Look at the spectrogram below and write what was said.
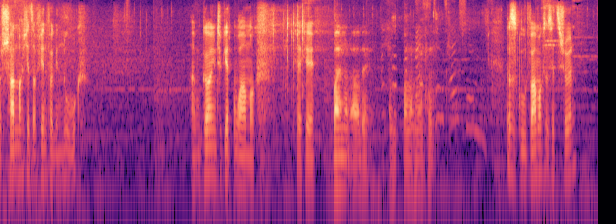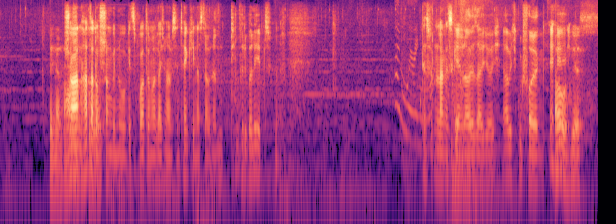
So, Schaden mache ich jetzt auf jeden Fall genug. I'm going to get Warmok. Okay, okay. 200 AD. Also 249. Intention. Das ist gut. Warmox ist jetzt schön. Schaden hat er doch schon genug. Jetzt braucht er mal gleich mal ein bisschen Tankiness, damit er im Team wird überlebt. Das wird ein langes Game, Leute, sag ich euch. Da habe ich gut folgen. Oh, hier ist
